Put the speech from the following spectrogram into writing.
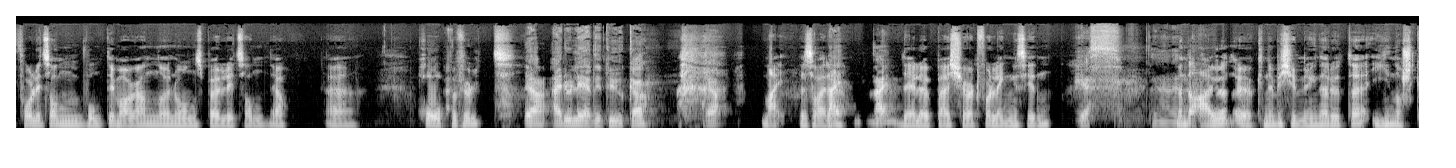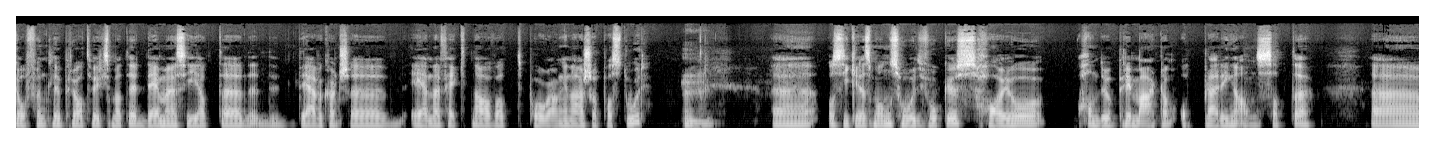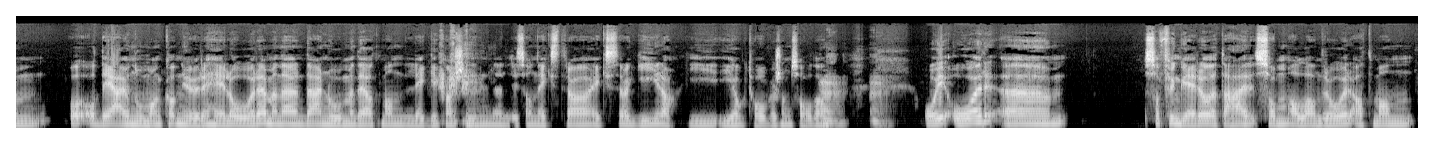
får litt sånn vondt i magen når noen spør litt sånn, ja, eh, håpefullt. Ja, er du ledig til uka? Ja. Nei, dessverre. Nei. Nei. Det løpet er kjørt for lenge siden. Yes. Det Men det er jo en økende bekymring der ute i norske offentlige og private virksomheter. Det må jeg si at eh, det, er vel kanskje en av effektene av at pågangen er såpass stor. mm. Eh, og sikkerhetsmånedens hovedfokus har jo, handler jo primært om opplæring av ansatte. Um, og, det er jo noe man kan gjøre hele året, men det er, det er noe med det at man legger kanskje inn litt sånn ekstra, ekstra gir da, i, i oktober som sådan. Mm. Mm. Og i år så fungerer jo dette her som alle andre år, at man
